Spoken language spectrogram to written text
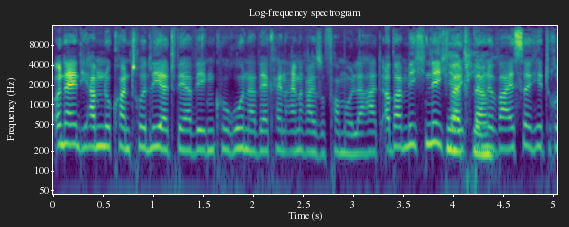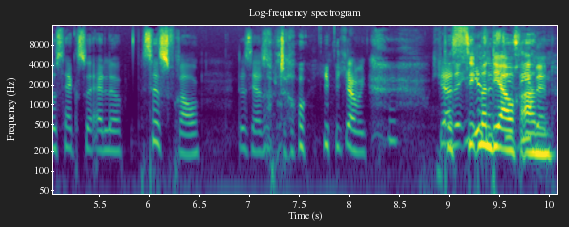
Und nein, die haben nur kontrolliert, wer wegen Corona, wer kein Einreiseformular hat. Aber mich nicht, Ja, weil ich klar. bin eine weiße, heterosexuelle Cis-Frau. Das ist ja so traurig. Ich hab, ich Das dachte, sieht man dir auch Diebin. an.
